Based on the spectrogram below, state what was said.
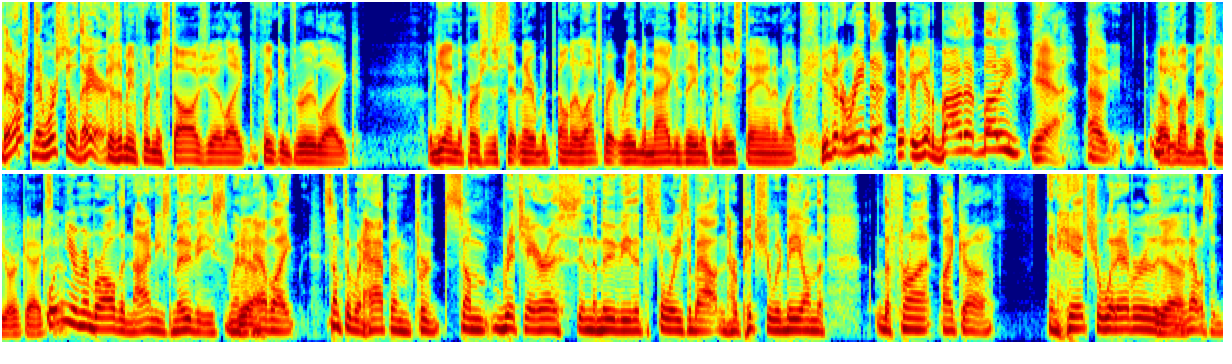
They are, they were still there. because I mean, for nostalgia, like thinking through, like again, the person just sitting there, but on their lunch break, reading a magazine at the newsstand, and like, you gonna read that? Are you gonna buy that, buddy? Yeah. Oh, That was my best New York accent. Wouldn't you remember all the '90s movies when it would have like something would happen for some rich heiress in the movie that the story's about, and her picture would be on the the front, like uh, in Hitch or whatever. That, you Yeah. know, that was a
